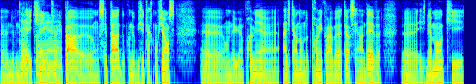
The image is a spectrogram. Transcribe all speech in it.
euh, ne venons d'IT, ouais, on ne connaît ouais. pas, on ne sait pas, donc on est obligé de faire confiance. Euh, on a eu un premier euh, alternant, notre premier collaborateur, c'est un dev, euh, évidemment, qui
